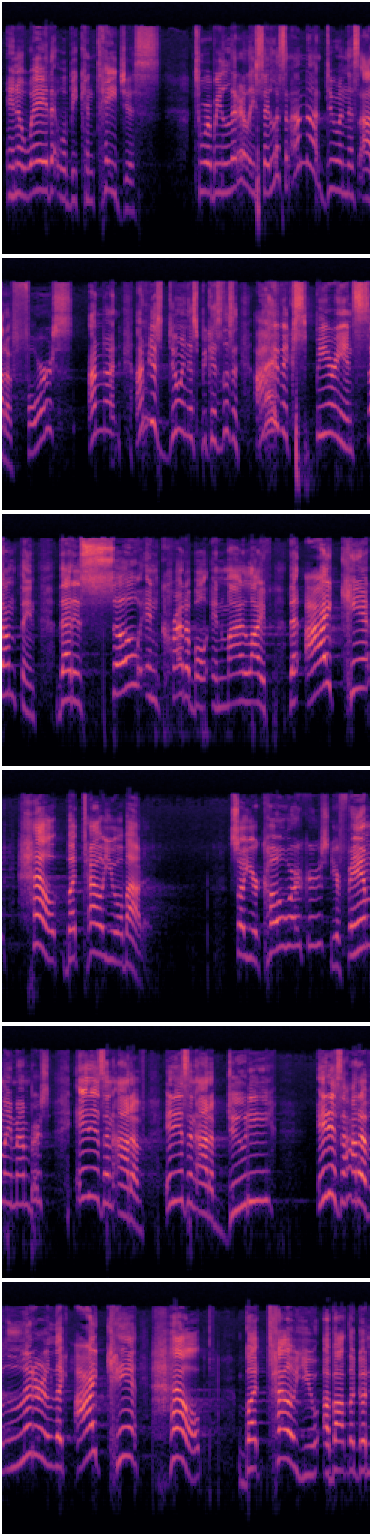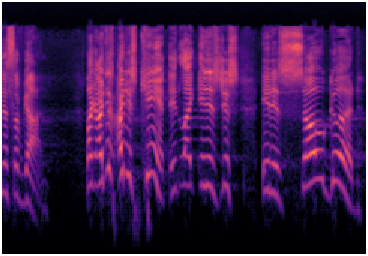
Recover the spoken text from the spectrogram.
in a way that will be contagious to where we literally say, listen, I'm not doing this out of force. I'm not, I'm just doing this because, listen, I've experienced something that is so incredible in my life that I can't help but tell you about it. So your coworkers, your family members, it isn't out of, it isn't out of duty. It is out of literally, like, I can't help but tell you about the goodness of God. Like I just I just can't. It like it is just it is so good.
